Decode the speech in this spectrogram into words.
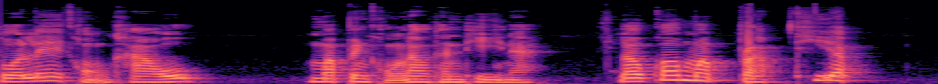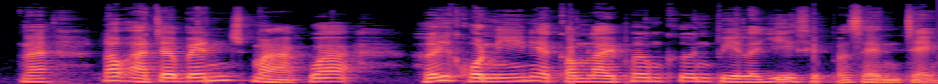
ตัวเลขของเขามาเป็นของเราทันทีนะ เราก็มาปรับเทียบ นะเราอาจจะเบนช์มาร์กว่าเฮ้ยคนนี้เนี่ยกำไรเพิ่มขึ้นปีละ 20%เจ๋ง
